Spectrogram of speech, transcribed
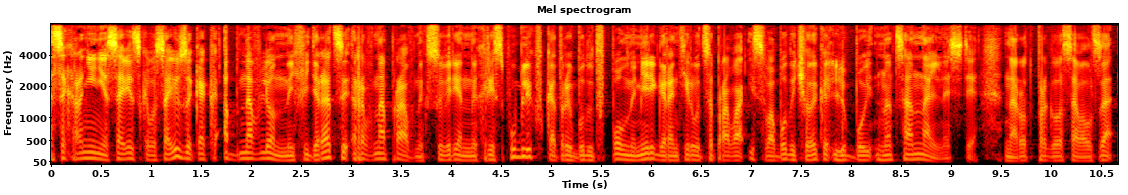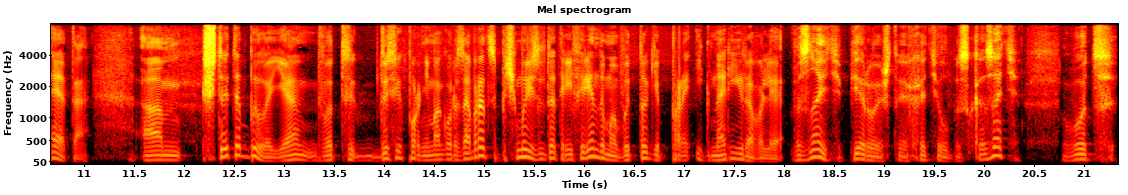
сохранение Советского Союза как обновленной федерации равноправных суверенных республик, в которой будут в полной мере гарантироваться права и свободы человека любой национальности. Народ проголосовал за это. Ам, Что это было? Я вот до сих пор не могу разобраться, почему результаты референдума в итоге проигнорировали. Вы знаете, первое, что я хотел бы сказать, вот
